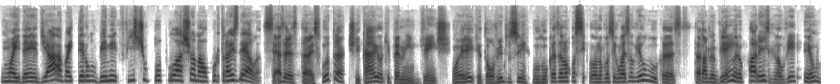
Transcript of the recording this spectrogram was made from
uma ideia de ah, vai ter um benefício populacional por trás dela. César, você tá na escuta? Acho que caiu aqui pra mim, gente. Oi, Henrique, tô ouvindo sim. O Lucas, eu não consigo, eu não consigo mais ouvir o Lucas. Tá, tá me ouvindo? bem? Eu parei. Você ouvir? Eu,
